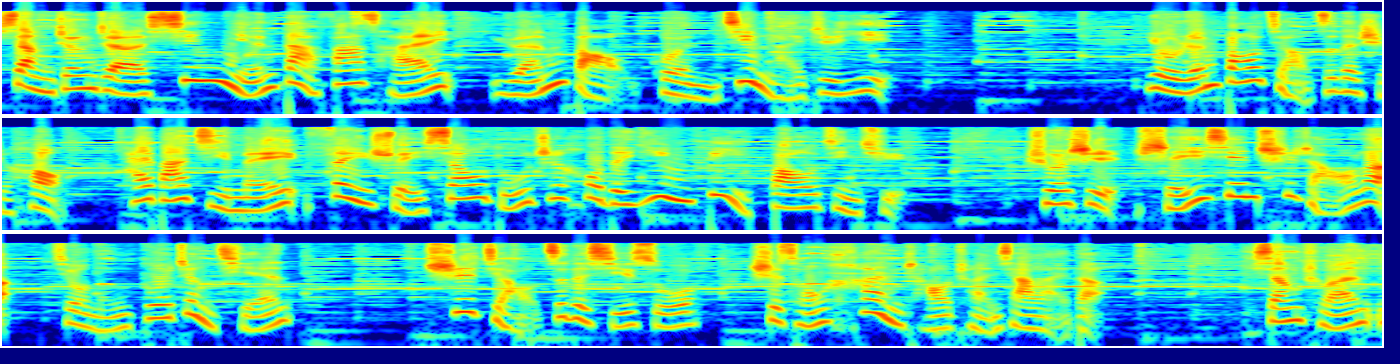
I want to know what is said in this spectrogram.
象征着新年大发财、元宝滚进来之意。有人包饺子的时候，还把几枚沸水消毒之后的硬币包进去，说是谁先吃着了，就能多挣钱。吃饺子的习俗是从汉朝传下来的。相传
